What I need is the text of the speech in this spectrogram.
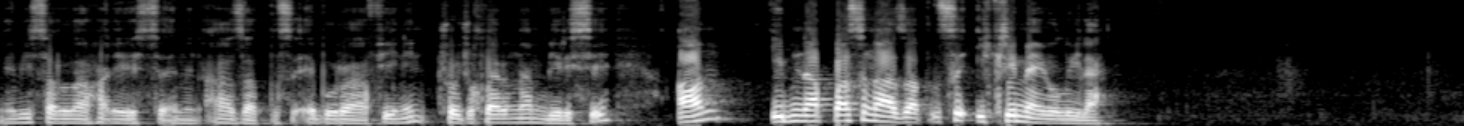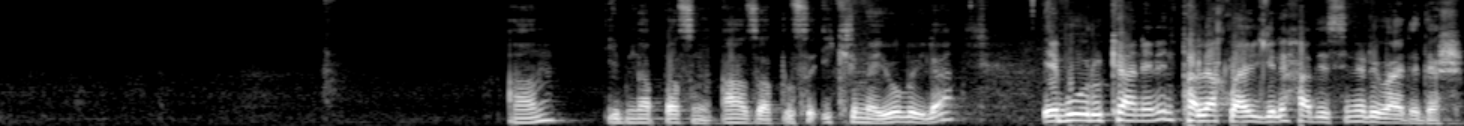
Nebi sallallahu aleyhi ve sellemin azatlısı Ebu Rafi'nin çocuklarından birisi. An, İbn Abbas'ın azatlısı İkrime yoluyla. An, İbn Abbas'ın azatlısı İkrime yoluyla Ebu Rukane'nin talakla ilgili hadisini rivayet eder.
